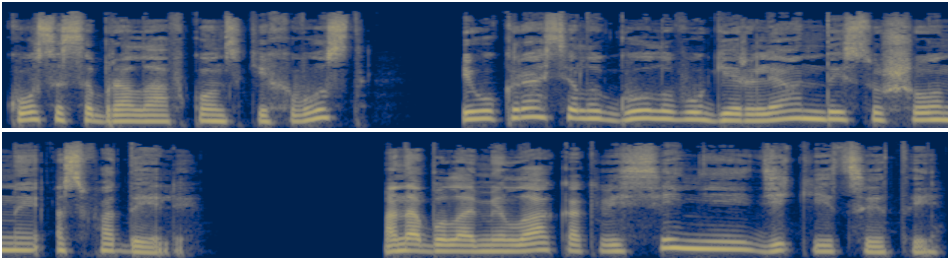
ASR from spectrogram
косы собрала в конский хвост и украсила голову гирляндой сушеной асфадели. Она была мила, как весенние дикие цветы.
